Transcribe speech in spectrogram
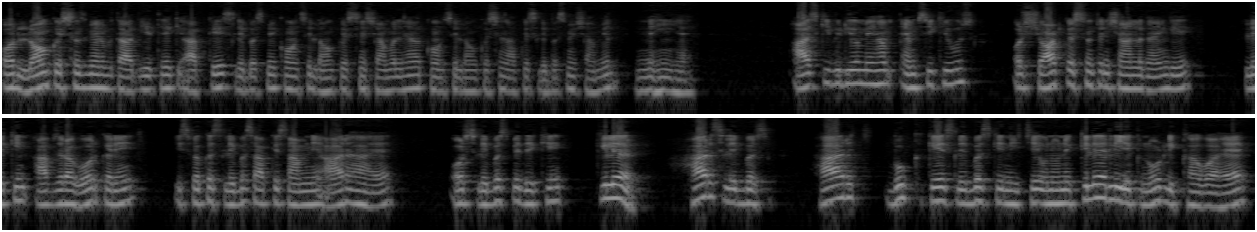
और लॉन्ग क्वेश्चंस मैंने बता दिए थे कि आपके सिलेबस में कौन से लॉन्ग क्वेश्चन शामिल हैं और कौन से लॉन्ग क्वेश्चन आपके सिलेबस में शामिल नहीं है। आज की वीडियो में हम एम और शॉर्ट क्वेश्चन पर निशान लगाएँगे, लेकिन आप ज़रा गौर करें, इस वक्त सिलेबस आपके सामने आ रहा है और सिलेबस पे देखें क्लियर। हर सिलेबस, हर बुक के सिलेबस के नीचे उन्होंने क्लियरली एक नोट लिखा हुआ है।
